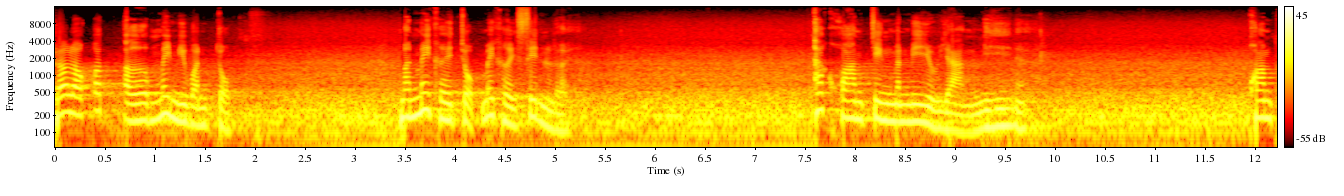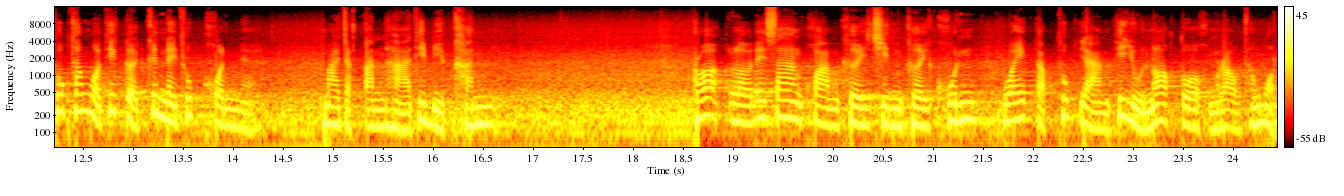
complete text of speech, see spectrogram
แล้วเราก็เติมไม่มีวันจบ มันไม่เคยจบไม่เคยสิ้นเลย ถ้าความจริงมันมีอยู่อย่างนี้เนี่ยความทุกข์ทั้งหมดที่เกิดขึ้นในทุกคนเนี่ยมาจากตัณหาที่บีบคั้น เพราะเราได้สร้างความเคยชินเคยคุ้นไว้กับทุกอย่างที่อยู่นอกตัวของเราทั้งหมด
